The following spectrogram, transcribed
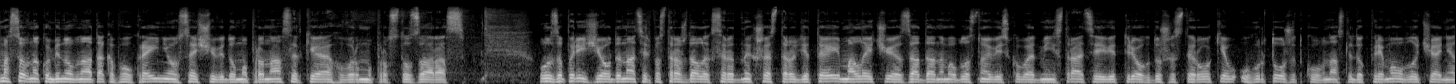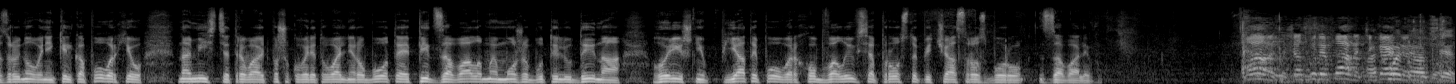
Масовна комбінована атака по Україні. Усе, що відомо про наслідки, говоримо просто зараз. У Запоріжжі 11 постраждалих, серед них шестеро дітей. Малечі, за даними обласної військової адміністрації, від 3 до 6 років. У гуртожитку внаслідок прямого влучання зруйновані кілька поверхів. На місці тривають пошуково-рятувальні роботи. Під завалами може бути людина. Горішній п'ятий поверх обвалився просто під час розбору завалів. Палиться, зараз буде падати,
